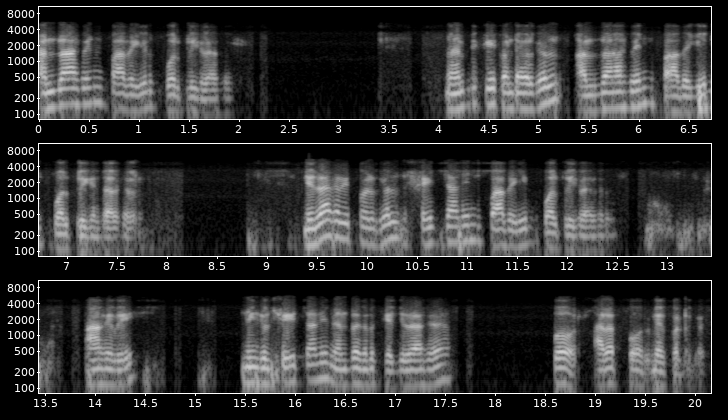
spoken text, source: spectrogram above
அல்லாஹின் பாதையில் போர் புரிகிறார்கள் நம்பிக்கை கொண்டவர்கள் அல்லாஹின் பாதையில் போர் புரிகின்றார்கள் நிராகரிப்பவர்கள் ஷைத்தானின் பாதையில் போர் புரிகிறார்கள் ஆகவே நீங்கள் ஷைத்தானின் நண்பர்களுக்கு எதிராக போர் அறப்போர் மேற்கொள்ளுங்கள்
